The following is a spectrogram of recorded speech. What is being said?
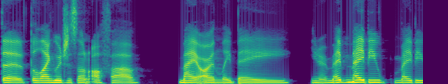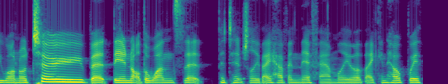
the the languages on offer may only be you know maybe, maybe maybe one or two but they're not the ones that potentially they have in their family or they can help with.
